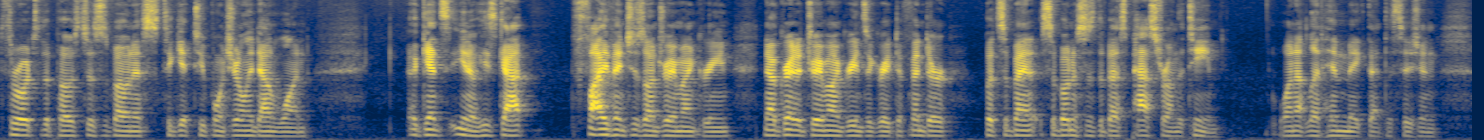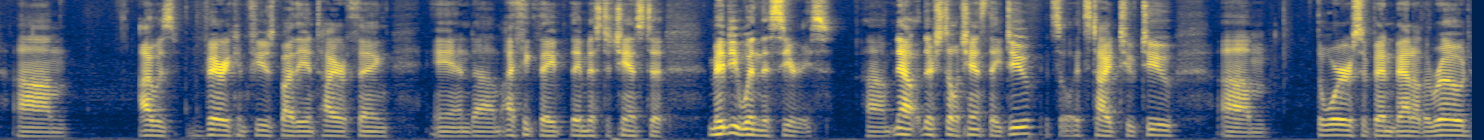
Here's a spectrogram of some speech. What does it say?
throw it to the post Sabonis to get two points. You're only down one against, you know, he's got five inches on Draymond Green. Now, granted, Draymond Green's a great defender, but Sabonis is the best passer on the team. Why not let him make that decision? Um, I was very confused by the entire thing, and um, I think they they missed a chance to maybe win this series. Um, now, there's still a chance they do. It's it's tied two two. Um, the Warriors have been bad on the road.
